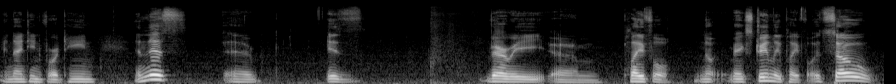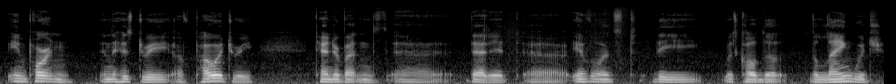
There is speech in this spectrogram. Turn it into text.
in 1914, and this uh, is very um, playful, no, extremely playful. It's so important in the history of poetry, Tender Buttons, uh, that it uh, influenced the what's called the the language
